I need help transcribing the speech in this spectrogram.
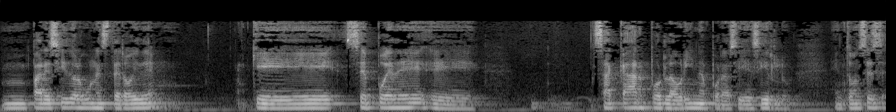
mm, parecido a algún esteroide que se puede eh, sacar por la orina, por así decirlo. Entonces,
